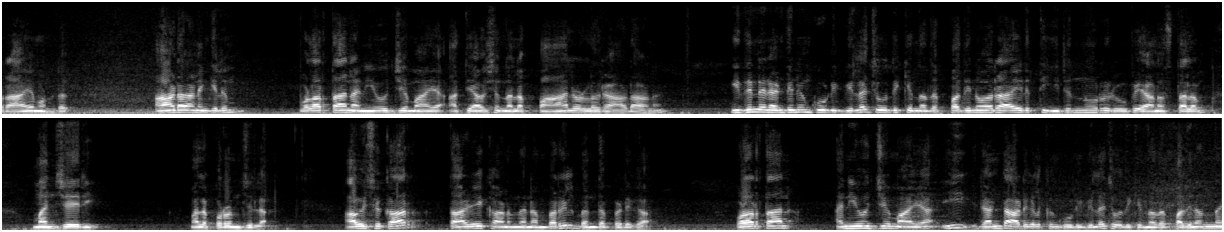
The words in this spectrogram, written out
പ്രായമുണ്ട്. ആടാണെങ്കിലും വളർത്താൻ അനുയോജ്യമായ അത്യാവശ്യം നല്ല പാലുള്ള ഒരു ആടാണ് ഇതിന് രണ്ടിനും കൂടി വില ചോദിക്കുന്നത് പതിനോരായിരത്തി ഇരുന്നൂറ് രൂപയാണ് സ്ഥലം മഞ്ചേരി മലപ്പുറം ജില്ല. ആവശ്യക്കാർ താഴെ കാണുന്ന നമ്പറിൽ ബന്ധപ്പെടുക. വളർത്താൻ അനുയോജ്യമായ ഈ രണ്ട് ആടുകൾക്കും കൂടി വില ചോദിക്കുന്നത് പതിനൊന്ന്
